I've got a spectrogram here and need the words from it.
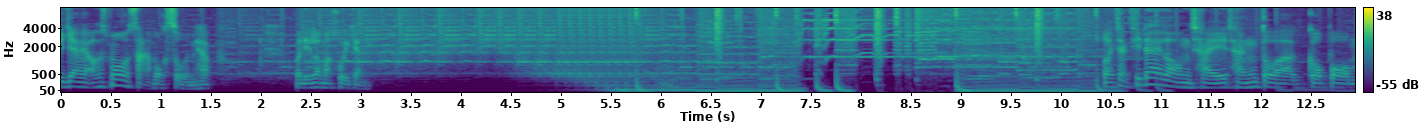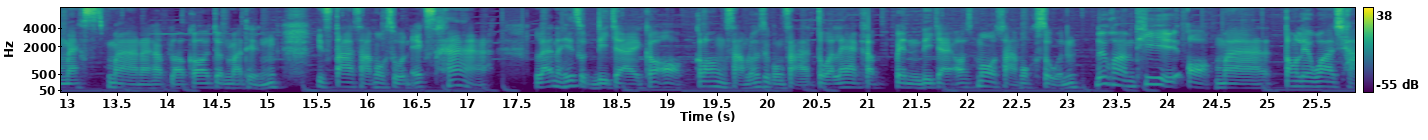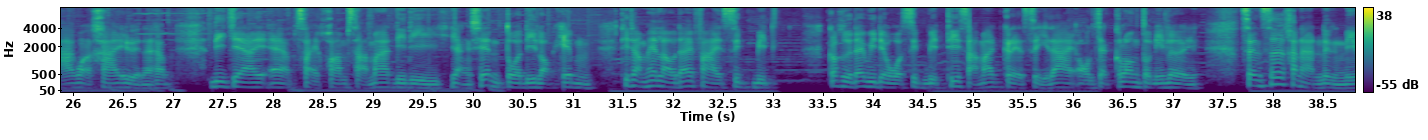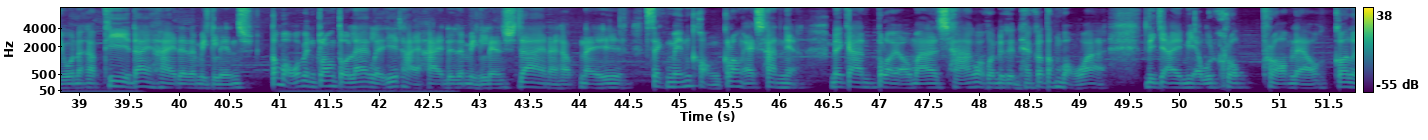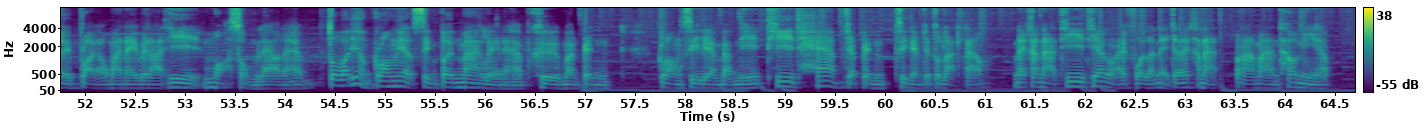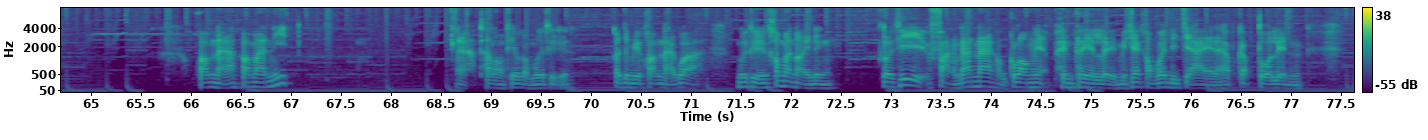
DJI Osmo 360 ครับ วันนี้เรามาคุยกัน จากที่ได้ลองใช้ทั้งตัว GoPro Max มานะครับ แล้วก็จนมาถึง Insta 360 X5 และในที่สุด DJI ก็ออกกล้อง 360 องศาตัวแรกครับ เป็น DJI Osmo 360 ด้วยความที่ออกมาต้องเรียกว่าช้ากว่าค่ายอื่นนะครับ DJI แอบใส่ความสามารถดีๆ อย่างเช่นตัว D-Log M ที่ทำให้เราได้ไฟล์ 10 บิต ก็คือได้วิดีโอ 10 บิตที่สามารถเกรดสีได้ออกจากกล้องตัวนี้เลย เซนเซอร์ขนาด 1 นิ้วนะครับ ที่ได้ High Dynamic Range ต้องบอกว่าเป็นกล้องตัวแรกเลยที่ถ่าย High Dynamic Range ได้นะครับ ในเซกเมนต์ของกล้องแอคชั่นเนี่ย ในการปล่อยออกมาช้ากว่าคนอื่นเนี่ยก็ต้องบอกว่า DJI มีอาวุธครบพร้อมแล้ว ก็เลยปล่อยออกมาในเวลาที่เหมาะสมแล้วนะครับ ตัวบอดี้ของกล้องเนี่ยซิมเพิลมากเลยนะครับคือมันเป็นกล่องสี่เหลี่ยมแบบนี้ที่แทบจะเป็นสี่เหลี่ยมจัตุรัสแล้ว ในขนาดที่เทียบกับ iPhone แล้วเนี่ยจะได้ขนาดประมาณเท่านี้ครับ ความหนาประมาณนี้อะถ้าลองเทียบกับมือถือ ก็จะมีความหนากว่ามือถือเข้ามาหน่อยหนึ่งโดยที่ฝั่งด้านหน้าของกล้องเนี่ยเพลนๆเลยมีแค่คำว่า DJI นะครับ กับตัวเลนส์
